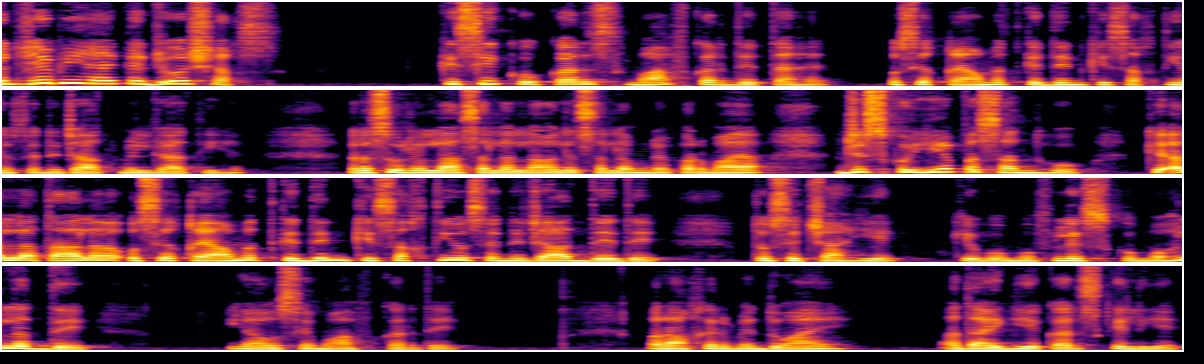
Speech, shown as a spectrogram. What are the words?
फिर यह भी है कि जो शख्स किसी को कर्ज माफ़ कर देता है, उसे क़्यामत के दिन की सख्तियों से निजात मिल जाती है। रसूलुल्लाह सल्लल्लाहु अलैहि वसल्लम ने फरमाया, जिसको ये पसंद हो कि अल्लाह ताला उसे क़्यामत के दिन की सख्तियों से निजात दे दे तो उसे चाहिए कि वो मुफलिस को मोहलत दे या उसे माफ़ कर दे। और आखिर में दुआएँ, अदायगी कर्ज के लिए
